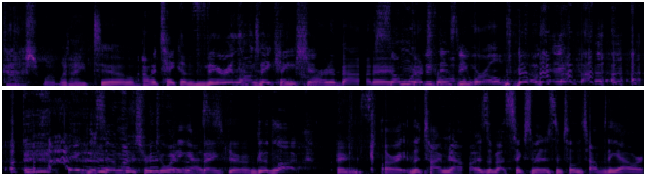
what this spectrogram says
Gosh, what would I do? I would take a very long vacation. Think hard about it. Somewhere Go to Disney World. okay. Thank you so much for joining us. Thank you. Good luck. Thanks. All right, the time now is about six minutes until the top of the hour.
